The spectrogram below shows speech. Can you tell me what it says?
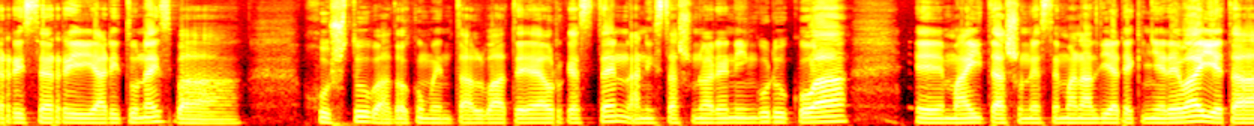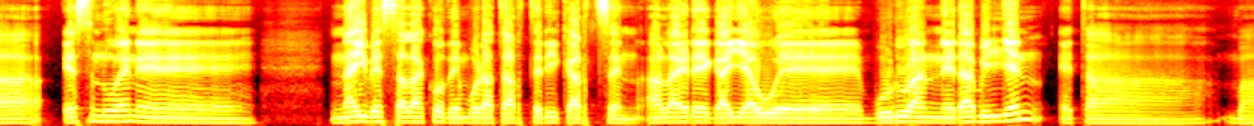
herri-zerri aritu naiz, ba, justu ba, dokumental bate aurkezten, anistasunaren ingurukoa, e, maitasunez emanaldiarekin ere bai, eta ez nuen... E, nahi bezalako denbora tarterik hartzen. Hala ere gai hau e, buruan erabilen eta ba,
